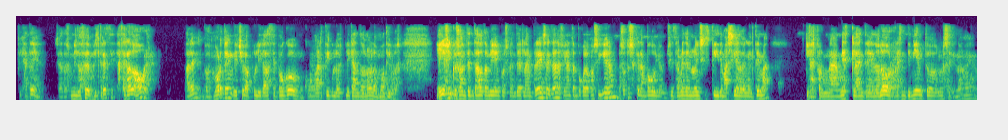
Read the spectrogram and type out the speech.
Fíjate, o sea, 2012-2013, ha cerrado ahora, ¿vale? Postmortem, de hecho lo ha publicado hace poco con un artículo explicando ¿no? los motivos. Y ellos incluso han intentado también pues, vender la empresa y tal, al final tampoco lo consiguieron. Nosotros es que tampoco, yo, sinceramente, no lo insistí demasiado en el tema, quizás por una mezcla entre dolor, resentimiento, no sé, ¿no? Eh,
